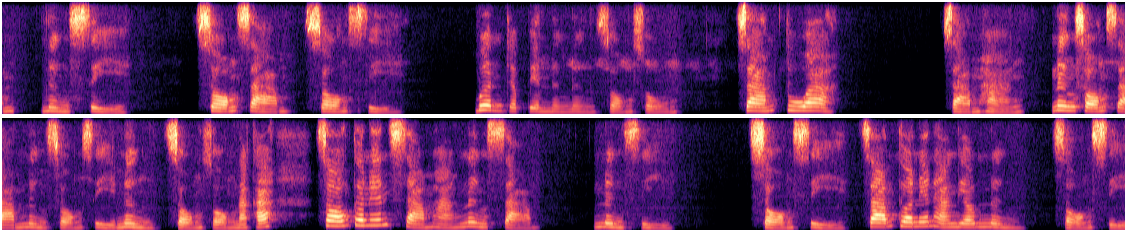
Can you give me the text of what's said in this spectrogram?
มหนึ่งสี่สองสาม สองสี่เบิ้ลจะเป็นหนึ่งหนึ่งสองสองสามตัวสามหางหนึ่งสองสามหนึ่งสองสี่หนึ่งสองสองนะคะสองตัวเน้นสามหางหนึ่งสามหนึ่งสี่สองสี่สามตัวเน้นหางเดียวหนึ่งสองสี่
